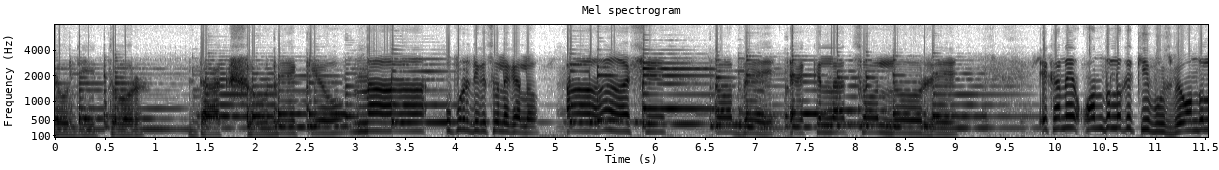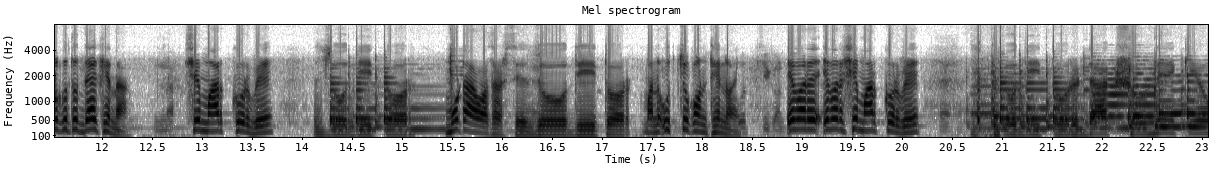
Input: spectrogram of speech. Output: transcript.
যদি তোর ডাক শুনে কেউ না। উপরের দিকে চলে গেল। আসে তবে একলা চলো রে। এখানে অন্ধলোকে কি বুঝবে? অন্ধলোকে তো দেখে না। সে মার্ক করবে যদি তোর মোটা আওয়াজ আসছে যদি তোর মানে উচ্চ কণ্ঠে নয়। এবারে এবারে সে মার্ক করবে হ্যাঁ হ্যাঁ যদি তোর ডাক শুনে কেউ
